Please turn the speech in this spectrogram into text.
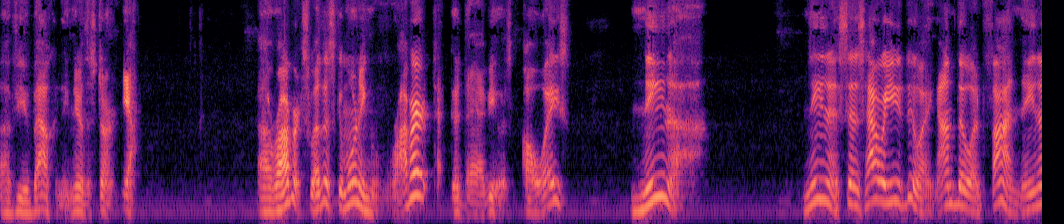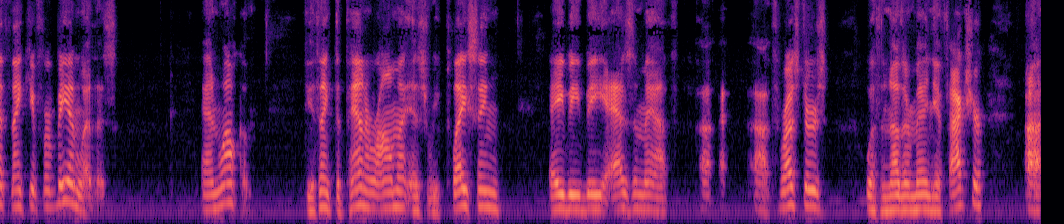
view balcony near the stern. Yeah. Uh, Robert's with us. Good morning, Robert. Good to have you as always. Nina. Nina says, How are you doing? I'm doing fine, Nina. Thank you for being with us and welcome. Do you think the panorama is replacing ABB Azimuth uh, uh, thrusters with another manufacturer? Uh,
